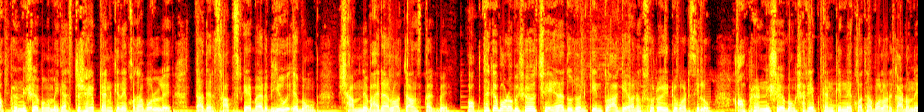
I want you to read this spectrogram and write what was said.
আফরান নিশো এবং মেগাস্টার সাহেব খানকে নিয়ে কথা বললে তাদের সাবস্ক্রাইবার ভিউ এবং সামনে ভাইরাল হওয়ার চান্স থাকবে। সব থেকে বড় বিষয় হচ্ছে এরা দুজন কিন্তু আগে অনেক ছোট ইউটিউবার ছিল। আফরান নিশো এবং শাকিব খানকে নিয়ে কথা বলার কারণে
